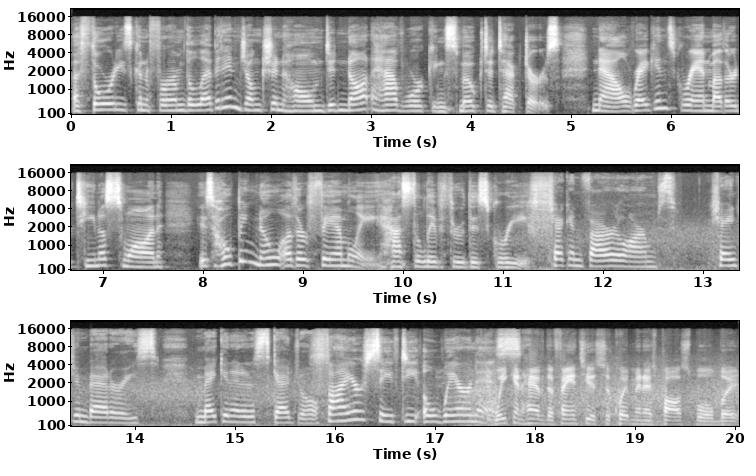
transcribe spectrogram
Authorities confirmed the Lebanon Junction home did not have working smoke detectors. Now, Reagan's grandmother, Tina Swan, is hoping no other family has to live through this grief. Checking fire alarms changing batteries, making it a schedule. Fire safety awareness. We can have the fanciest equipment as possible, but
